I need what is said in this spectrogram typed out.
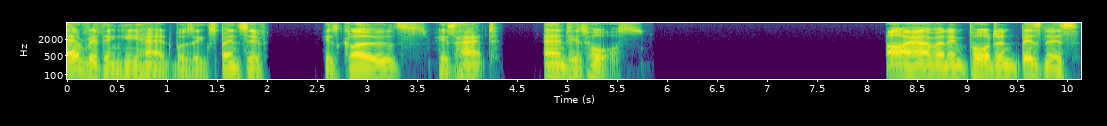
Everything he had was expensive his clothes, his hat, and his horse. I have an important business,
